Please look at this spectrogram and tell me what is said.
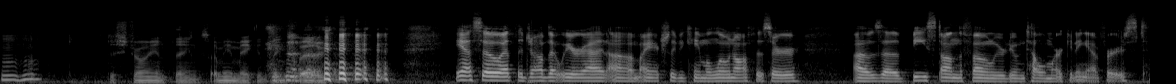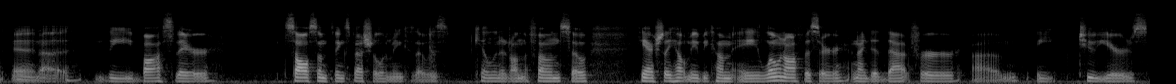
hmm destroying things. I mean, making things better. Yeah, so at the job that we were at, um, I actually became a loan officer. I was a beast on the phone. We were doing telemarketing at first, and uh, the boss there saw something special in me because I was killing it on the phone. So he actually helped me become a loan officer, and I did that for um, eight, two years.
